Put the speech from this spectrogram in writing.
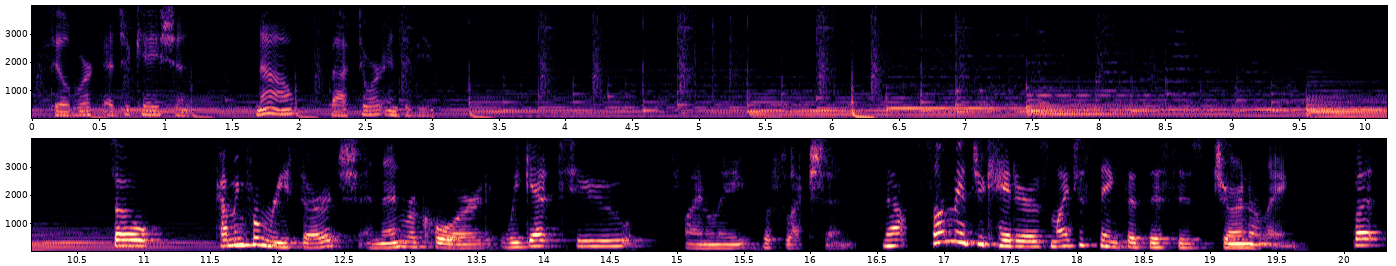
Fieldwork Education. Now, back to our interview. So, coming from research and then record, we get to finally reflection. Now, some educators might just think that this is journaling, but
